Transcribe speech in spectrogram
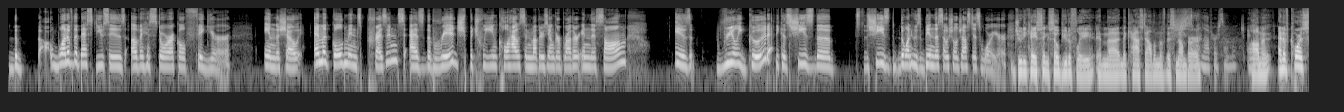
the uh, one of the best uses of a historical figure in the show. Emma Goldman's presence as the bridge between Coalhouse and Mother's younger brother in this song is really good because she's the she's the one who's been the social justice warrior. Judy Kaye sings so beautifully in the, in the cast album of this number. I love her so much. Anyway. Um, and of course,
